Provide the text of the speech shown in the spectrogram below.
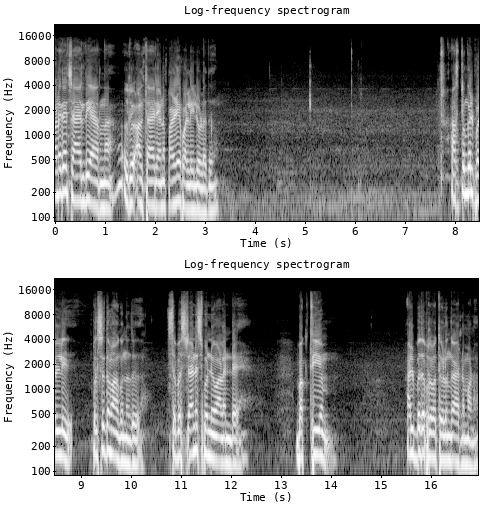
വളരെ ചാരുതയാർന്ന ഒരു അൾത്താരയാണ് പഴയ പള്ളിയിലുള്ളത്. അർത്തുങ്കൽ പള്ളി പ്രസിദ്ധമാകുന്നത് സെബസ്റ്റാനിസ് പുണ്യവാളന്റെ ഭക്തിയും അത്ഭുത പ്രവൃത്തികളും കാരണമാണ്.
